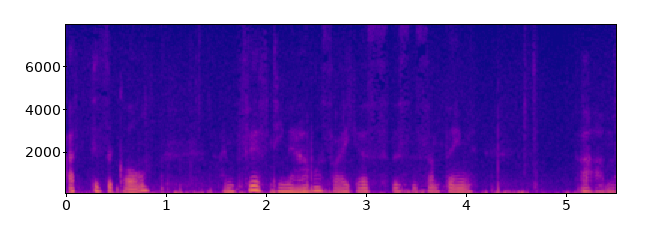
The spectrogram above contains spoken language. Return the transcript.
a physical. I'm 50 now, so I guess this is something um,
